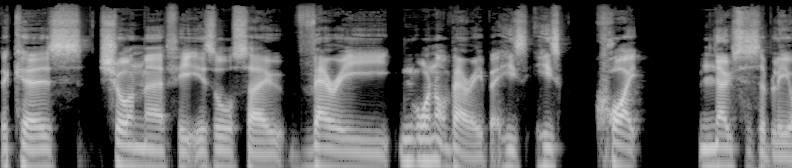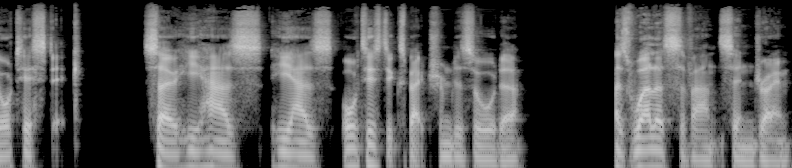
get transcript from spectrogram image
because Sean Murphy is also very well, not very, but he's he's quite noticeably autistic. So he has he has autistic spectrum disorder as well as savant syndrome,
